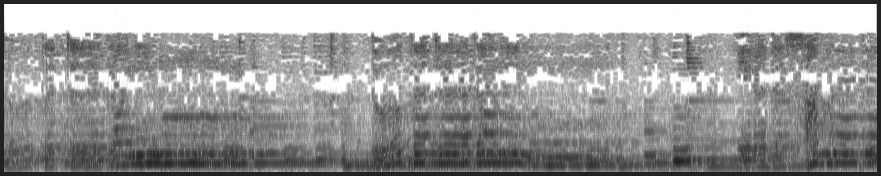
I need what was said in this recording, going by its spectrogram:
දෝතට ගනිමු දෝතට ගනිමු ඉරද සම්මද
